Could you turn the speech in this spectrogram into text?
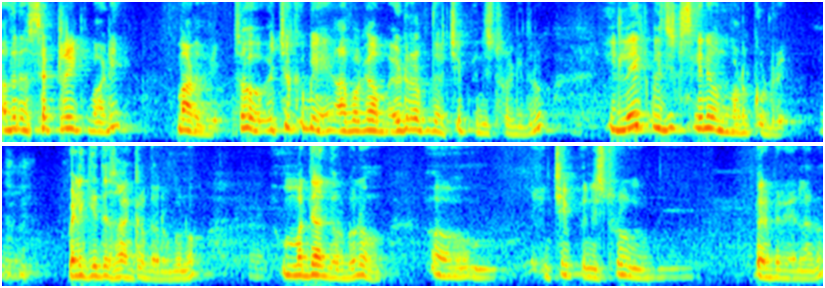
ಅದನ್ನು ಸೆಟ್ರೇಟ್ ಮಾಡಿ ಮಾಡಿದ್ವಿ. ಸೊ ಹೆಚ್ಚು ಕಮ್ಮಿ ಆವಾಗ ಯಡಿಯೂರಪ್ಪನವ್ರು ಚೀಫ್ ಮಿನಿಸ್ಟರ್ ಆಗಿದ್ದರು ಈ ಲೇಕ್ ವಿಸಿಟ್ಸ್ಗೇ ಒಂದು ಮಾಡಿಕೊಡ್ರಿ. ಬೆಳಿಗ್ಗೆದ್ದ ಸಾಯಂಕಾಲದವರೆಗೂ ಮಧ್ಯಾಹ್ನದವರೆಗೂ ಚೀಫ್ ಮಿನಿಸ್ಟ್ರು ಬೇರೆ ಬೇರೆ ಎಲ್ಲನೂ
